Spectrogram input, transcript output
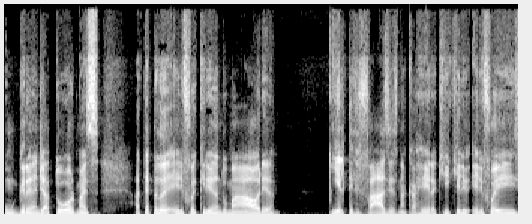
um grande ator, mas até pelo ele foi criando uma áurea e ele teve fases na carreira aqui que ele, ele foi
